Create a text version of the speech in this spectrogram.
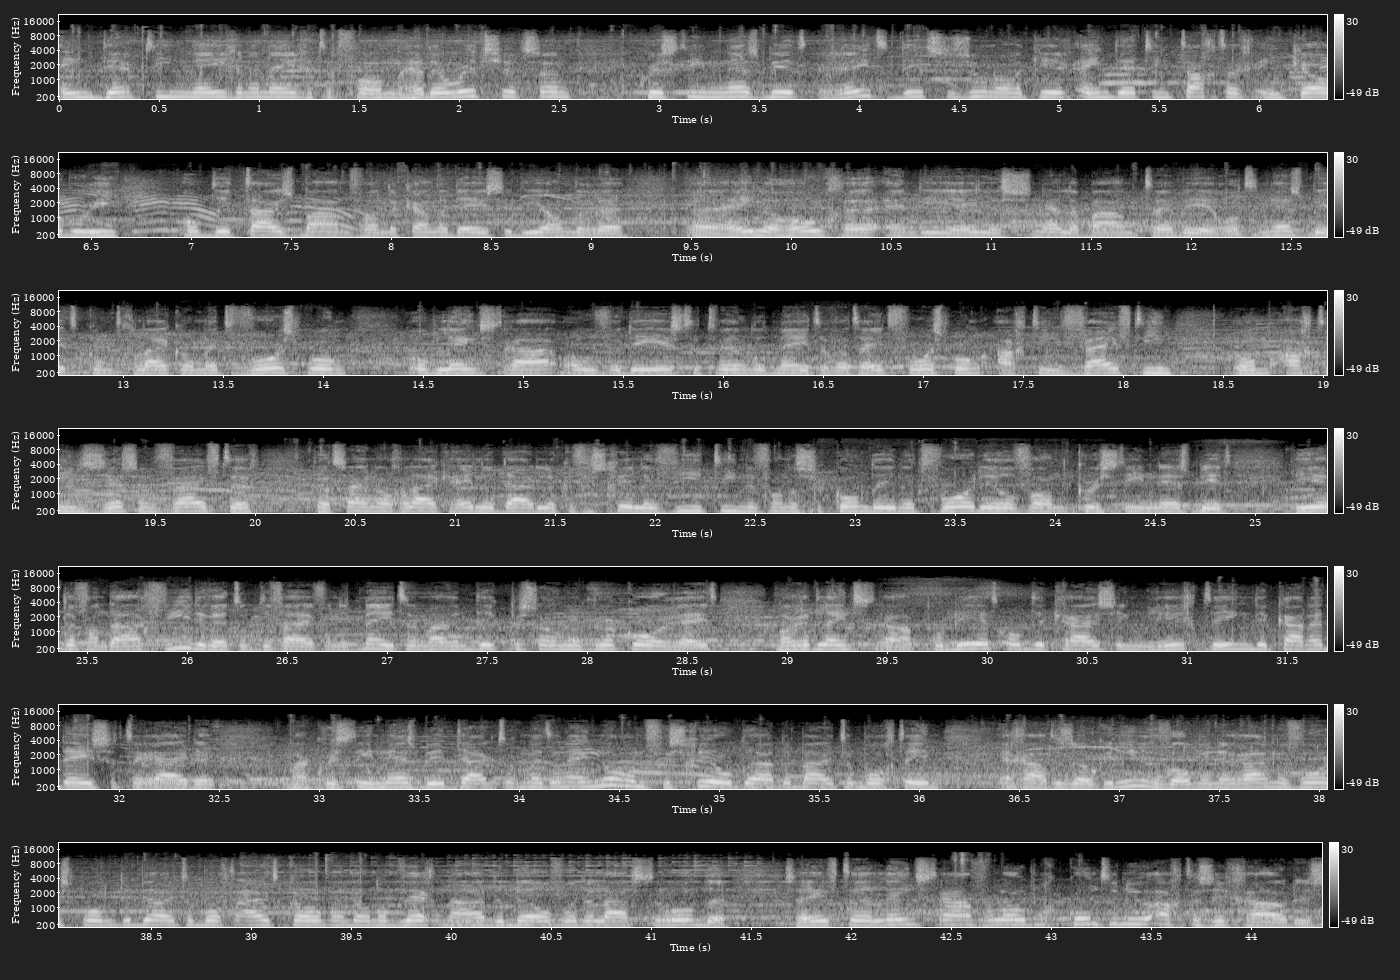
van Heather Richardson. Christine Nesbit reed dit seizoen al een keer 1.13.80 in Calgary... op de thuisbaan van de Canadezen. Die andere uh, hele hoge en die hele snelle baan ter wereld. Nesbit komt gelijk al met voorsprong op Leenstra over de eerste 200 meter. Wat heet voorsprong? 18.15 om 18.56. Dat zijn al gelijk hele duidelijke verschillen. Vier tienden van een seconde in het voordeel van Christine Nesbit. Nesbit. Die eerder vandaag vierde werd op de 500 meter. Maar een dik persoonlijk record reed. Marit Leenstra probeert op de kruising richting de Canadezen te rijden. Maar Christine Nesbit duikt toch met een enorm verschil daar de buitenbocht in. En gaat dus ook in ieder geval met een ruime voorsprong de buitenbocht uitkomen. En dan op weg naar de bel voor de laatste ronde. Ze heeft Leenstra voorlopig continu achter zich gehouden. 26-9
